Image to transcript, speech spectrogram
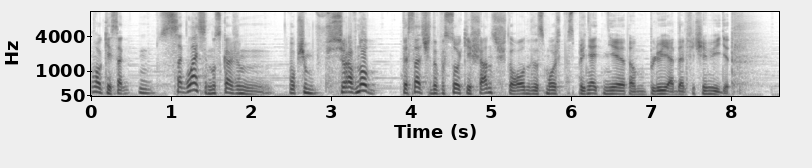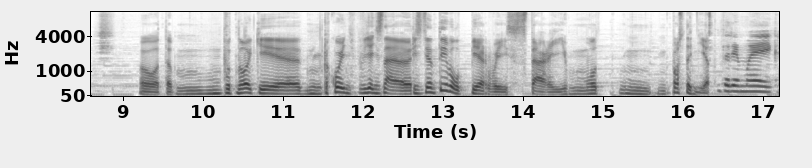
Окей, сог- согласен, но скажем, в общем, все равно достаточно высокий шанс, что он это сможет воспринять не там плюя дальше, чем видит. Вот, там, Путноки, какой, я не знаю, Resident Evil первый, старый, вот просто нет. Это ремейк,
